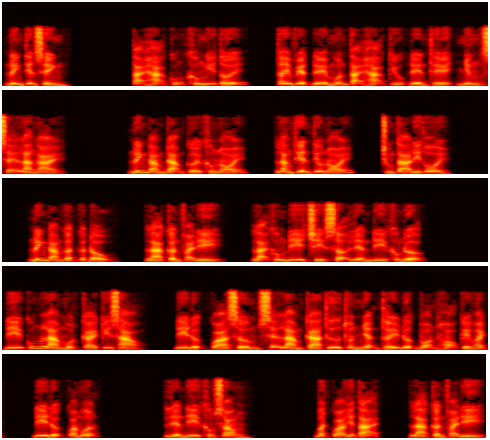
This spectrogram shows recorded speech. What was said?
Ninh tiên sinh. Tại hạ cũng không nghĩ tới, Tây Việt đế muốn tại hạ cứu đến thế nhưng sẽ là ngài. Ninh đàm đạm cười không nói, Lăng Thiên Tiêu nói, chúng ta đi thôi. Ninh đàm gật gật đầu, là cần phải đi, lại không đi chỉ sợ liền đi không được. Đi cũng là một cái kỹ xảo, đi được quá sớm sẽ làm ca thư thuân nhận thấy được bọn họ kế hoạch, đi được quá muộn. Liền đi không xong. Bất quá hiện tại, là cần phải đi.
